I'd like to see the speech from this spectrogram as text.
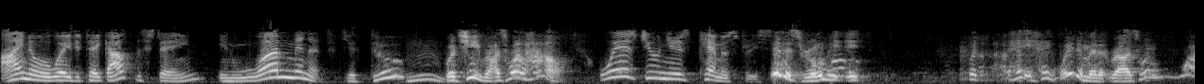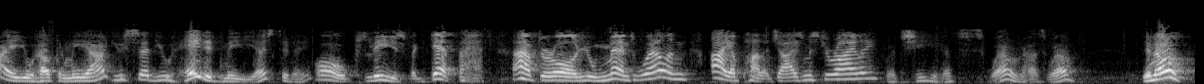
I know a way to take out the stain in one minute. You do? Hmm. Well, gee, Roswell, how? Where's Junior's chemistry set? In his room. He, he... But, hey, hey, wait a minute, Roswell. Why are you helping me out? You said you hated me yesterday. Oh, please forget that. After all, you meant well, and I apologize, Mr. Riley. But, gee, that's swell, Roswell. You know,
